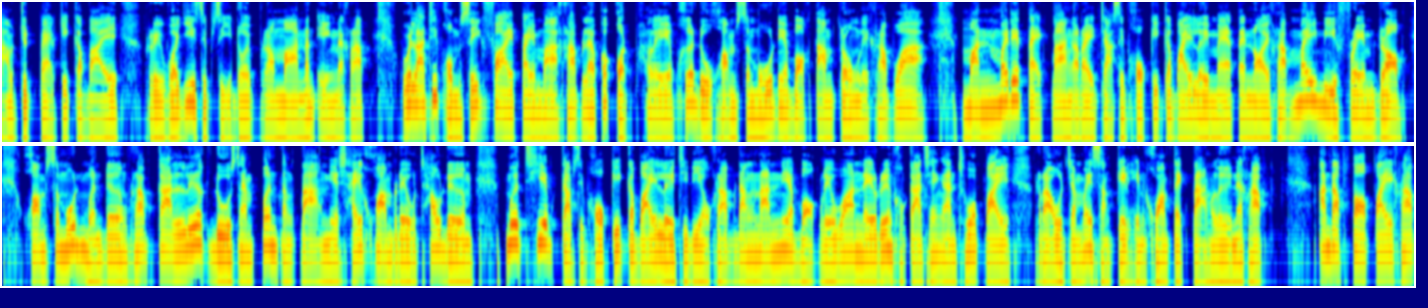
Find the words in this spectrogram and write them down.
23.8กิกะไบต์หรือว่า 24 โดยประมาณนั่นเองนะครับ เวลาที่ผมซีกไฟล์ไปมาครับ แล้วก็กด play เพื่อดูความสมูทเนี่ย บอกตามตรงเลยครับว่า มันไม่ได้แตกต่างอะไรจาก 16กิกะไบต์เลยแม้แต่น้อยครับ ไม่มีเฟรมดรอปความสมูทเหมือนเดิมครับ การเลือกดูแซมเปิลต่างๆเนี่ยใช้ความเร็วเท่าเดิม เมื่อเทียบกับ 16กิกะไบต์เลยทีเดียวครับ ดังนั้นเนี่ยบอกเลยว่าในเรื่องของการใช้งานทั่วไป เราจะไม่สังเกตเห็นความแตกต่างเลยนะครับ อันดับต่อไปครับ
